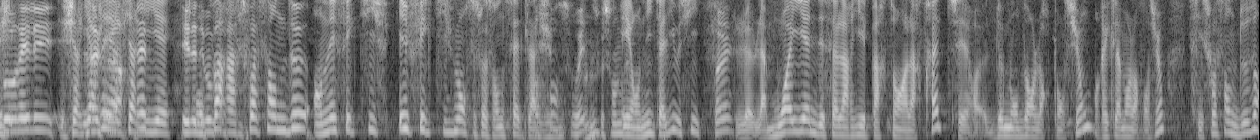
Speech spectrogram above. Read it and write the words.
corrélé J'ai regardé la Pierre Guillet, et la on part à 62 en effectif. Effectivement, c'est 67 l'âge. Oui, et en Italie aussi. la moyenne des salariés partant à la retraite, c'est euh, demandant leur pension, réclamant leur pension, c'est 62 ans.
